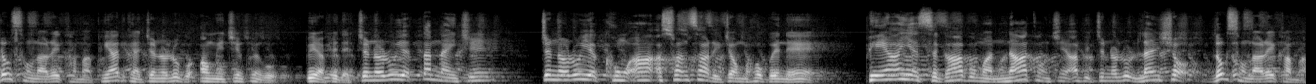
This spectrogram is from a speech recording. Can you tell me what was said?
လှုပ်ဆောင်လာတဲ့အခါမှာဖះတခင်ကျွန်တော်တို့ကိုအောင်မြင်ခြင်းခွင့်ကိုပေးတာဖြစ်တယ်ကျွန်တော်တို့ရဲ့တတ်နိုင်ခြင်းကျွန်တော်တို့ရဲ့ခွန်အားအစွမ်းစားတွေကြောင့်မဟုတ်ဘဲနဲ့ဖះရဲ့စကားပေါ်မှာနားထောင်ခြင်းအဖြစ်ကျွန်တော်တို့လမ်းလျှော့လှုပ်ဆောင်လာတဲ့အခါမှာ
